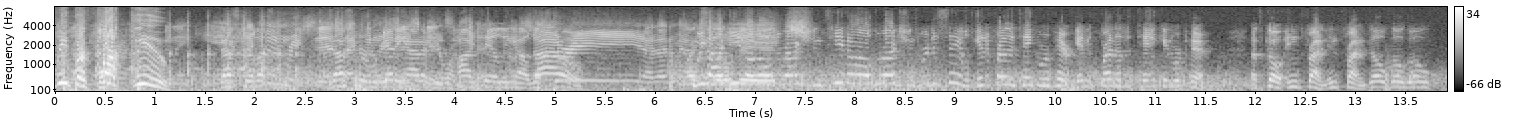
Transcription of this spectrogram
Reaper, fuck you! That's Zesker, I let's- couldn't resist. Zesker, we're getting out of here. We're hightailing out. Let's go. sorry. I let him have We got little heat on all directions. Heat on all directions. We're disabled. Get in front of the tank and repair. Get in front of the tank and repair. Let's go. In front. In front. Go. Go. Go.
